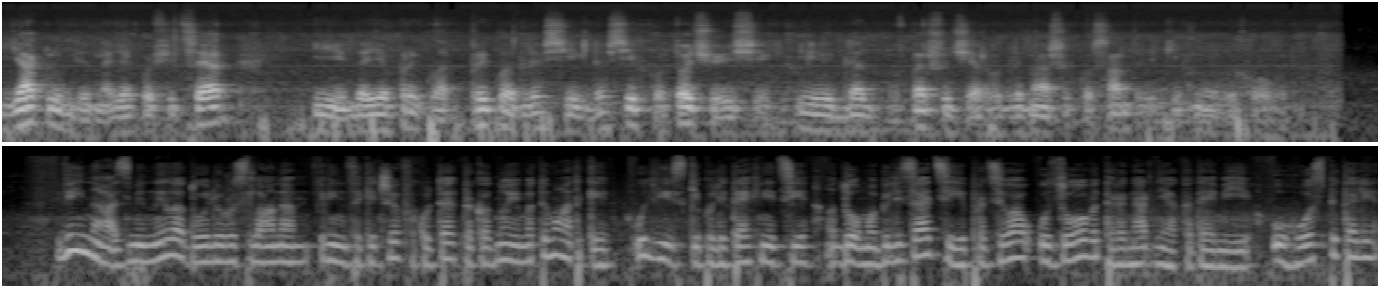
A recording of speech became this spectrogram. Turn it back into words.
як людина, як офіцер, і дає приклад. Приклад для всіх, для всіх оточуючих і для в першу чергу для наших курсантів, яких ми виховуємо. Війна змінила долю Руслана. Він закінчив факультет прикладної математики у Львівській політехніці. До мобілізації працював у зооветеринарній академії. У госпіталі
